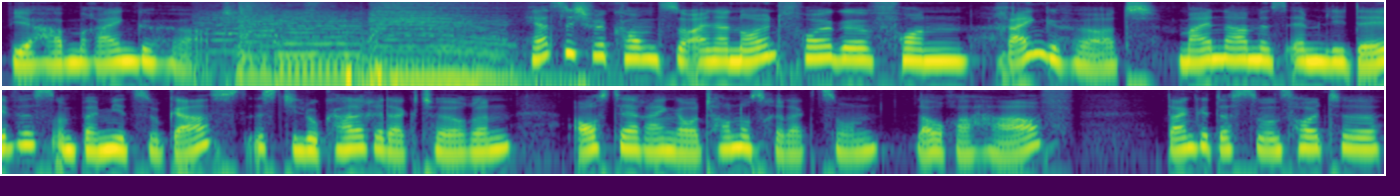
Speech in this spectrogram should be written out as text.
Wir haben reingehört. Herzlich willkommen zu einer neuen Folge von Reingehört. Mein Name ist Emily Davis und bei mir zu Gast ist die Lokalredakteurin aus der Rheingau-Taunus-Redaktion, Laura Haaf. Danke, dass du uns heute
